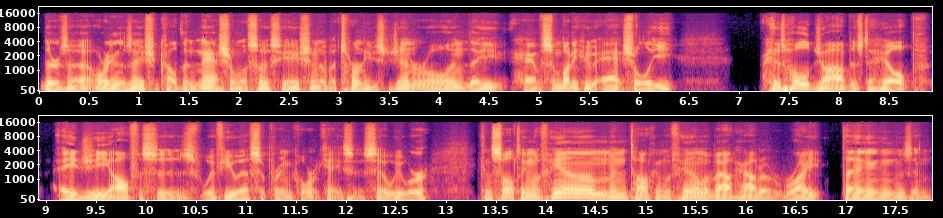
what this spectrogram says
there's an organization called the National Association of Attorneys General, and they have somebody who actually his whole job is to help AG offices with U.S. Supreme Court cases. So we were consulting with him and talking with him about how to write things. And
